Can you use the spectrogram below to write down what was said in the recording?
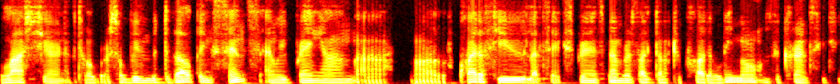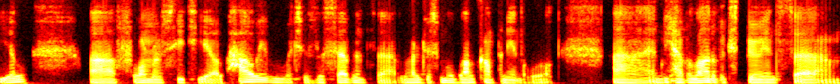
last year in October. So we've been developing since, and we bring on uh, uh, quite a few, let's say, experienced members like Dr. Claudio Lima, who's the current CTO, uh, former CTO of Huawei, which is the seventh uh, largest mobile company in the world. Uh, and we have a lot of experienced um,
